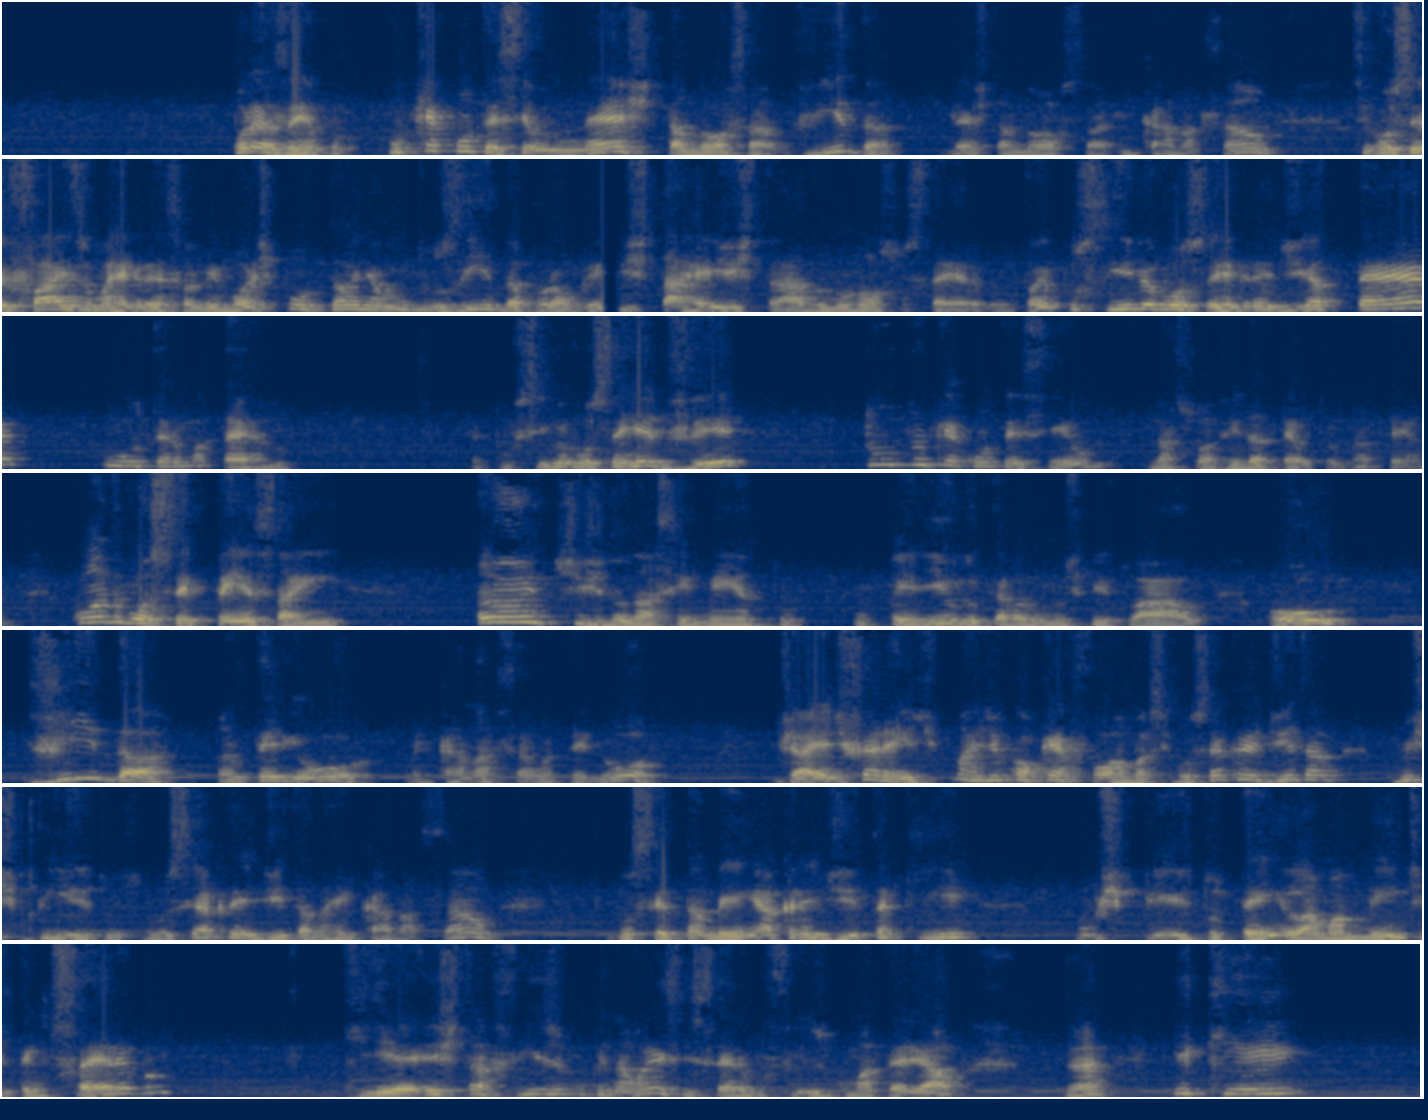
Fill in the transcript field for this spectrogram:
Por exemplo, o que aconteceu nesta nossa vida, nesta nossa encarnação, se você faz uma regressão de memória espontânea ou induzida por alguém, está registrado no nosso cérebro. Então é possível você regredir até o útero materno. É possível você rever tudo o que aconteceu na sua vida até o útero materno. Quando você pensa em antes do nascimento, o período que estava no mundo espiritual, ou vida anterior, a encarnação anterior, já é diferente. Mas, de qualquer forma, se você acredita no espírito, se você acredita na reencarnação, você também acredita que o espírito tem lá uma mente, tem um cérebro, que é extrafísico, que não é esse cérebro físico material, né? e que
